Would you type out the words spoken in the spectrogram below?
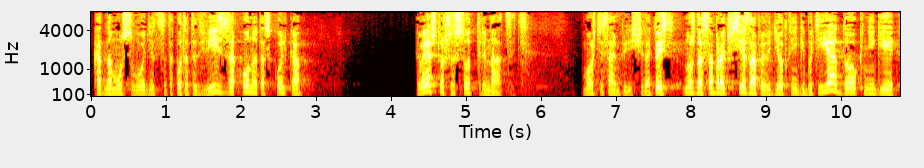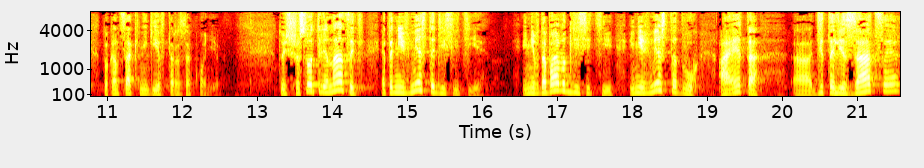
к одному сводится. Так вот, этот весь закон, это сколько? Говорят, что 613. Можете сами пересчитать. То есть, нужно собрать все заповеди от книги Бытия до, книги, до конца книги Второзакония. То есть, 613 – это не вместо 10, и не вдобавок к 10, и не вместо двух, а это э, детализация,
